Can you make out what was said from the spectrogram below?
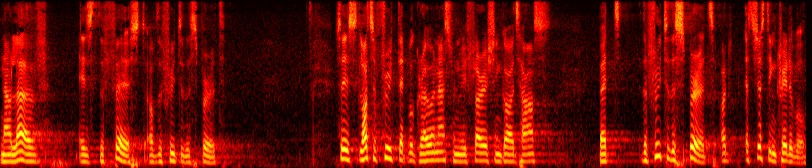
Now, love is the first of the fruit of the Spirit. So, there's lots of fruit that will grow in us when we flourish in God's house, but the fruit of the Spirit, are, it's just incredible.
